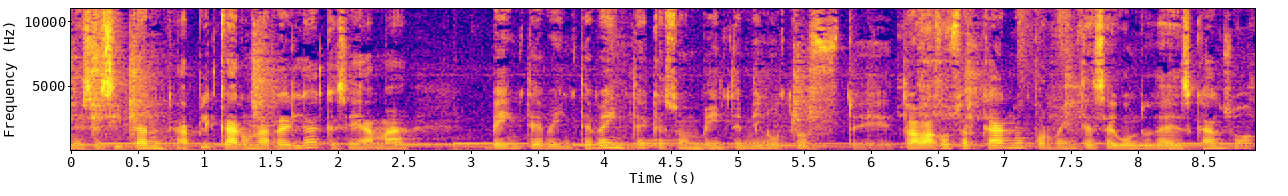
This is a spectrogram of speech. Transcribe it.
Necesitan aplicar una regla que se llama 20-20-20, que son 20 minutos de trabajo cercano por 20 segundos de descanso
